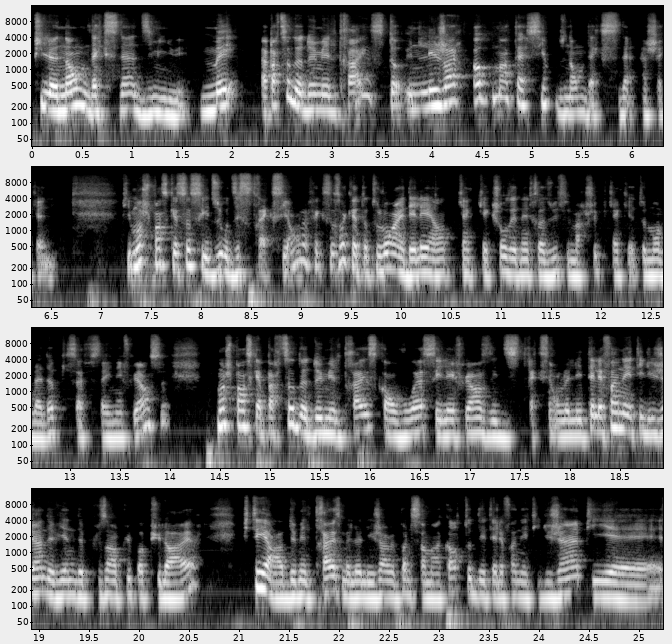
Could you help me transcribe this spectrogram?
puis le nombre d'accidents diminuait. Mais à partir de 2013, tu as une légère augmentation du nombre d'accidents à chaque année. Puis moi, je pense que ça, c'est dû aux distractions. Fait que c'est ça que tu as toujours un délai entre quand quelque chose est introduit sur le marché et quand tout le monde l'adopte, ça, ça a une influence. Moi, je pense qu'à partir de 2013, ce qu'on voit, c'est l'influence des distractions. les téléphones intelligents deviennent de plus en plus populaires. Puis, tu en 2013, mais là, les gens n'avaient pas nécessairement encore tous des téléphones intelligents. Puis, euh,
